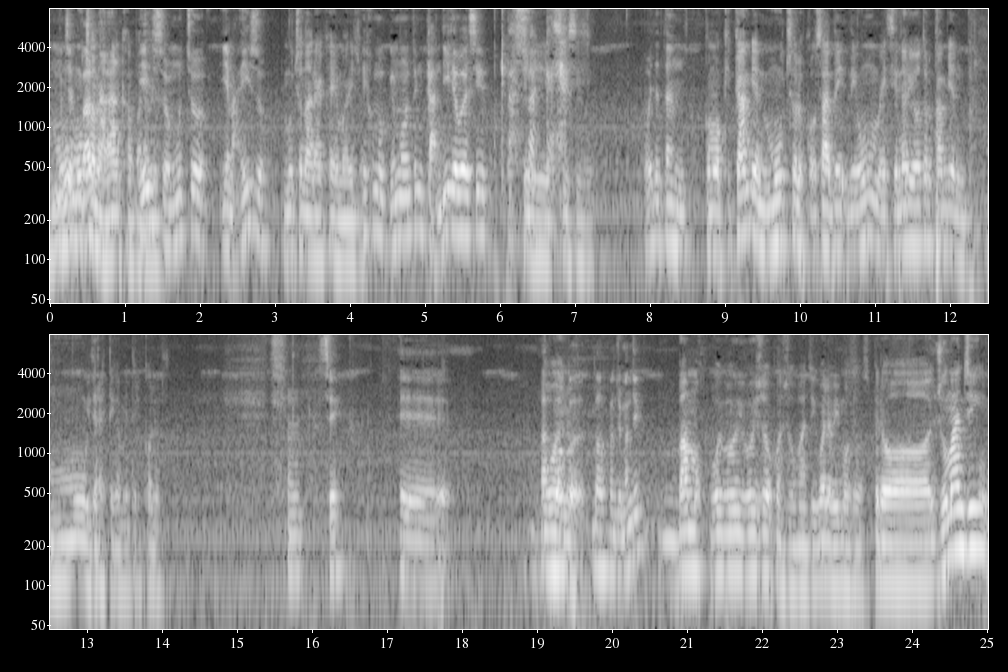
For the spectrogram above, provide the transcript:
muchas mucho partes- naranja para Eso, mucho. Y amarillo. Mucho naranja y amarillo. Es como que en un momento en Candile voy a decir, ¿qué pasó Sí, acá? sí, sí, sí. Porque está tan. Como que cambian mucho los colores. O sea, de, de un escenario a otro cambian muy drásticamente los colores. Sí. Eh, ¿vas Bueno. con- ¿Vamos con Jumanji? Vamos, voy, voy, voy yo con Jumanji. Igual la vimos dos. Pero Jumanji,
